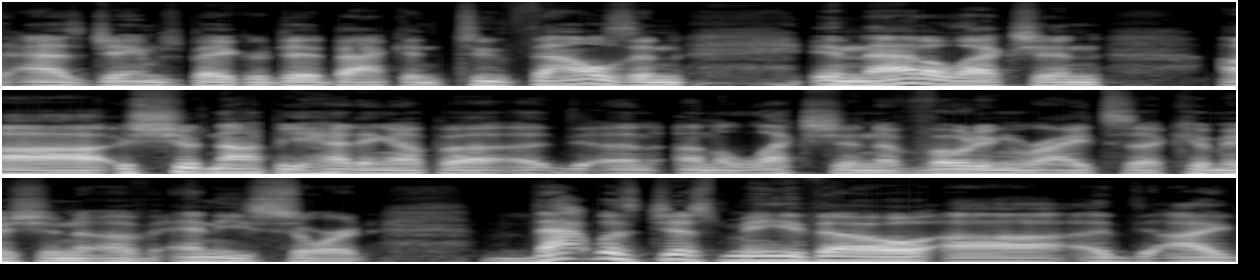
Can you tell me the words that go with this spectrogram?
as James Baker did back in 2000 in that election uh, should not be heading up a, a- an, an election, a voting rights uh, commission of any sort. That was just me, though. Uh, I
